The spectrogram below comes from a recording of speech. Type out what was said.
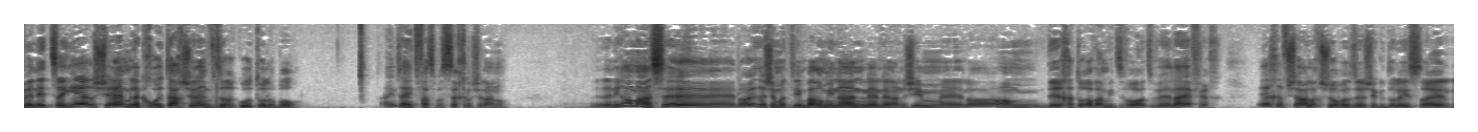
ונצייר שהם לקחו את אח שלהם וזרקו אותו לבור. האם זה נתפס בשכל שלנו? זה נראה מעשה, לא יודע, שמתאים בר מינן לאנשים אה, לא דרך התורה והמצוות, ולהפך. איך אפשר לחשוב על זה שגדולי ישראל,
